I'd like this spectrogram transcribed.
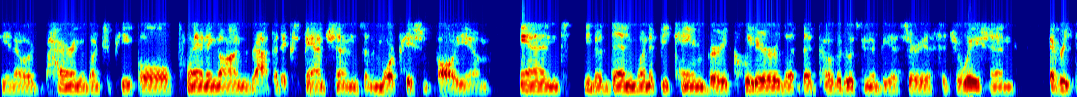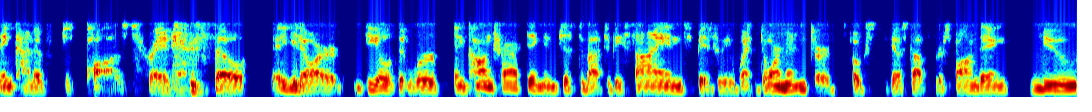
you know, hiring a bunch of people, planning on rapid expansions and more patient volume. And, you know, then when it became very clear that, that COVID was going to be a serious situation, everything kind of just paused, right? so you know, our deals that were in contracting and just about to be signed basically went dormant or folks, you know, stopped responding. New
